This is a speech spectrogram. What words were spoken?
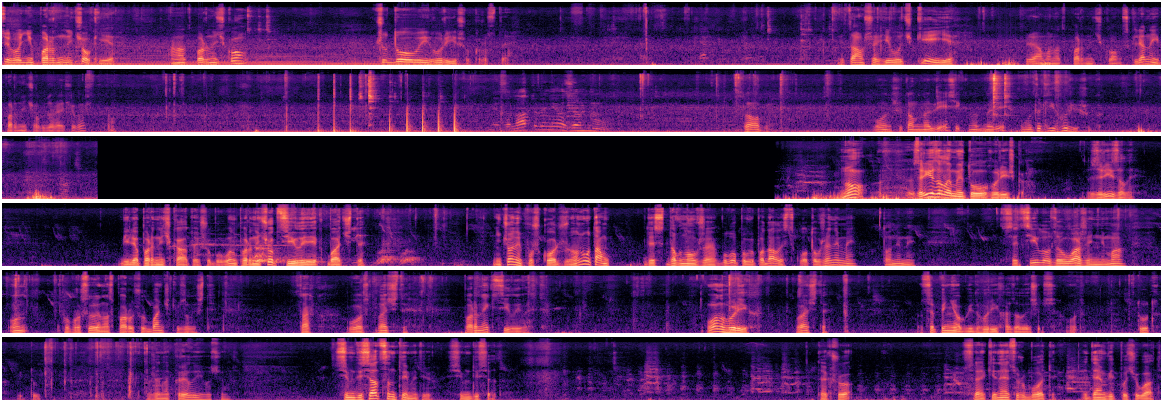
Сьогодні парничок є, а над парничком чудовий горішок росте. І там ще гілочки є прямо над парничком. Скляний парничок, до речі, бачите? Не занадто він його загнув. Добре. Вон ще там навесик, над навесиком отакий горішок. Ну, зрізали ми того горішка. Зрізали. Біля парничка той, що був. Вон парничок цілий, як бачите. Нічого не пошкоджено. Ну там десь давно вже було, повипадали скло, то вже не ми, то не ми. Все ціло, зауважень нема. Он попросили нас пару чурбанчиків залишити. Так, ось, бачите, парник цілий весь. Вон горіх. Бачите? Оце пеньок від горіха залишився. От. Тут і тут. Вже накрили його чимось. 70 сантиметрів. 70. Так що все, кінець роботи. Йдемо відпочивати.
